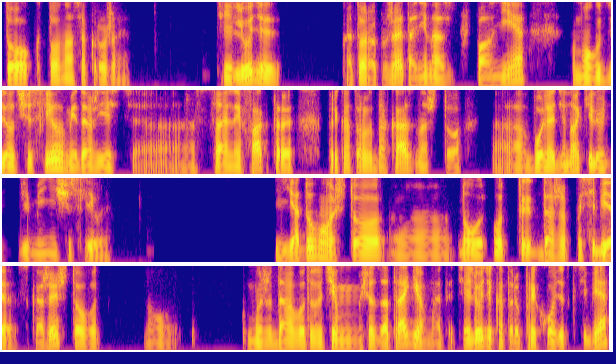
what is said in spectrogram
то, кто нас окружает. Те люди, которые окружают, они нас вполне могут сделать счастливыми. И даже есть э, социальные факторы, при которых доказано, что более одинокие люди менее счастливы. Я думаю, что, э, ну вот ты даже по себе скажи, что вот, ну, мы же, да, вот эту тему сейчас затрагиваем, это те люди, которые приходят к тебе,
